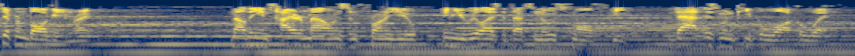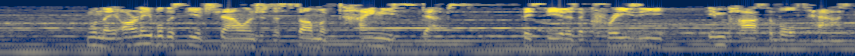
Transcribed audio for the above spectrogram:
different ball game, right? Now the entire mountain's in front of you, and you realize that that's no small feat. That is when people walk away. When they aren't able to see a challenge as a sum of tiny steps, they see it as a crazy, impossible task.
